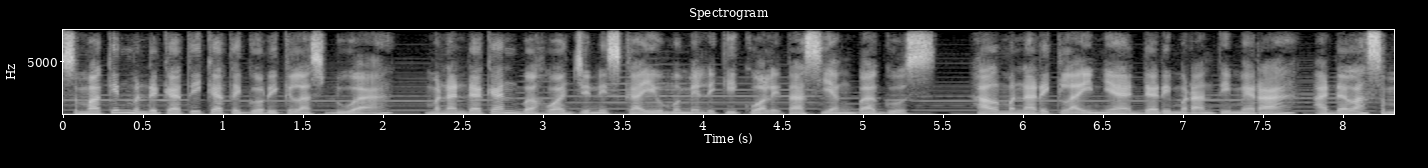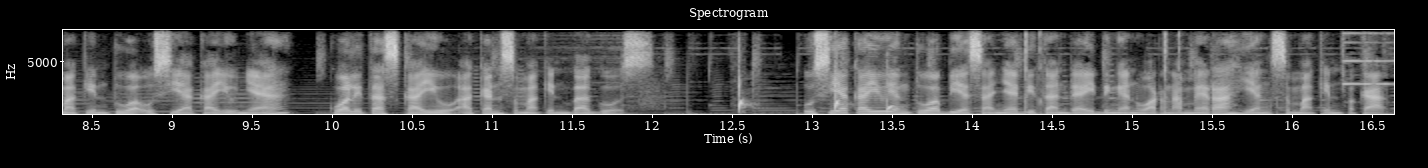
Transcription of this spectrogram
Semakin mendekati kategori kelas 2, menandakan bahwa jenis kayu memiliki kualitas yang bagus. Hal menarik lainnya dari meranti merah adalah semakin tua usia kayunya, kualitas kayu akan semakin bagus. Usia kayu yang tua biasanya ditandai dengan warna merah yang semakin pekat.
